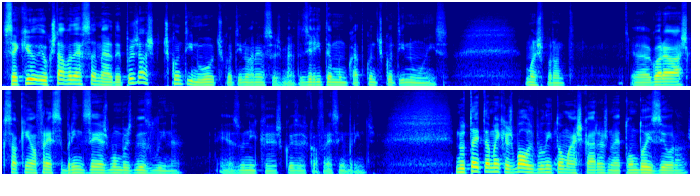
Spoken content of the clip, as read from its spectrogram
Sei que eu, eu gostava dessa merda. Depois já acho que descontinuou. Descontinuaram essas merdas. Irrita-me um bocado quando descontinuam isso. Mas pronto. Agora eu acho que só quem oferece brindes é as bombas de gasolina. É as únicas coisas que oferecem brindes. Notei também que as bolas de Berlim estão mais caras, não é? Estão 2 euros.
